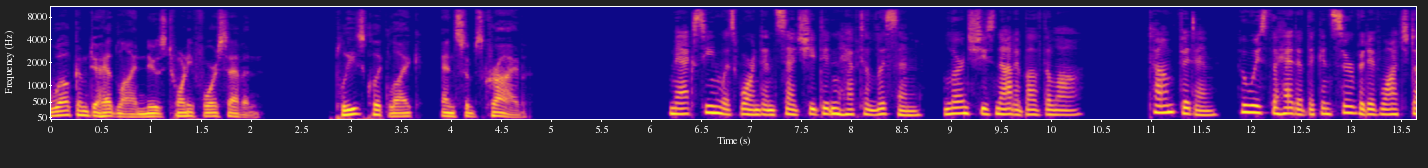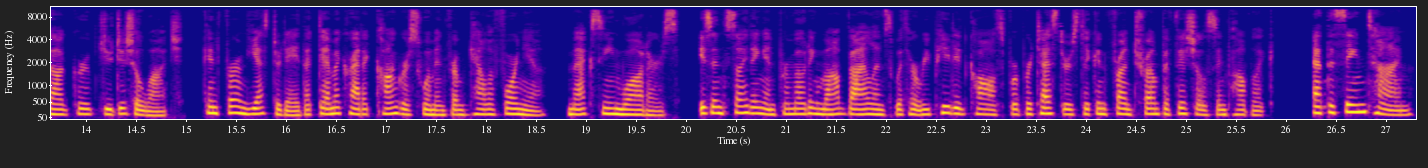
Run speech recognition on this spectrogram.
Welcome to Headline News 24/7. Please click like and subscribe. Maxine was warned and said she didn't have to listen, learned she's not above the law. Tom Fitton, who is the head of the conservative watchdog group Judicial Watch, confirmed yesterday that Democratic Congresswoman from California, Maxine Waters, is inciting and promoting mob violence with her repeated calls for protesters to confront Trump officials in public. At the same time,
